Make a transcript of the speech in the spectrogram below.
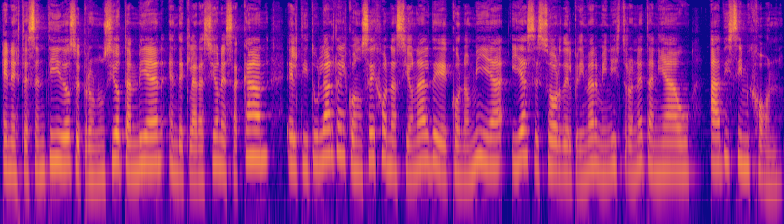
En este sentido, se pronunció también en declaraciones a Cannes el titular del Consejo Nacional de Economía y asesor del primer ministro Netanyahu, Avi Simchon.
